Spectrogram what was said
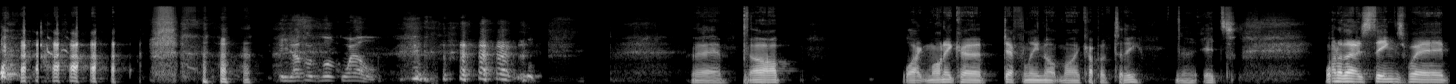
he doesn't look well." Yeah. Oh, like Monica, definitely not my cup of tea. It's one of those things where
